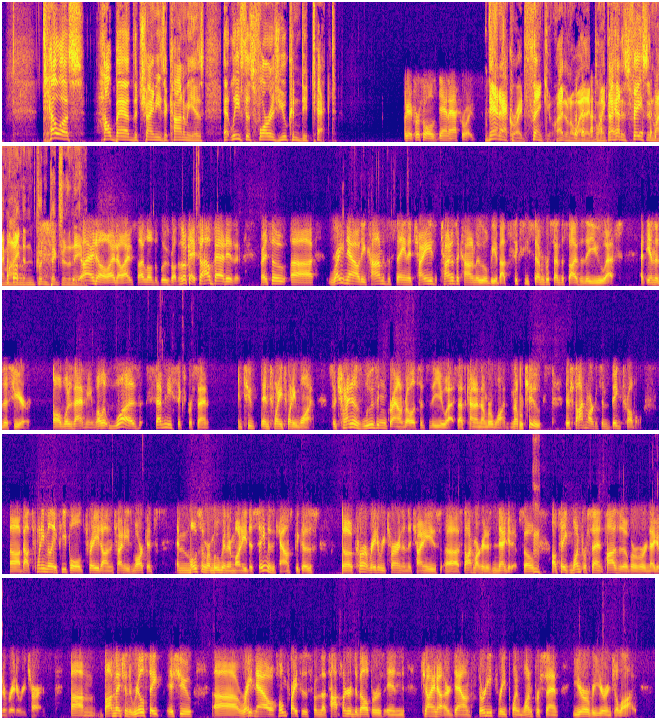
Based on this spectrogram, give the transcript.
Tell us how bad the Chinese economy is, at least as far as you can detect? Okay, first of all, it's Dan Aykroyd. Dan Aykroyd, thank you. I don't know why I blanked. I had his face in my mind and couldn't picture the name. I know, I know. I, I love the Blues Brothers. Okay, so how bad is it? Right. So uh, right now, the economist is saying that Chinese China's economy will be about 67 percent the size of the U.S. at the end of this year. Well, what does that mean? Well, it was 76 percent in, two, in 2021. So China is losing ground relative to the U.S. That's kind of number one. Number two, their stock market's in big trouble. Uh, about 20 million people trade on Chinese markets, and most of them are moving their money to savings accounts because the current rate of return in the Chinese uh, stock market is negative. So mm. I'll take 1% positive over a negative rate of return. Um, Bob mentioned the real estate issue. Uh, right now, home prices from the top 100 developers in China are down 33.1% year over year in July.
